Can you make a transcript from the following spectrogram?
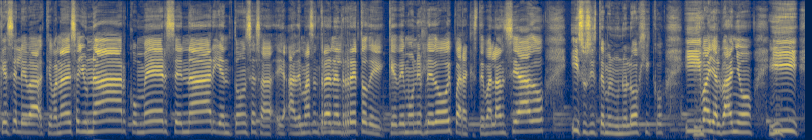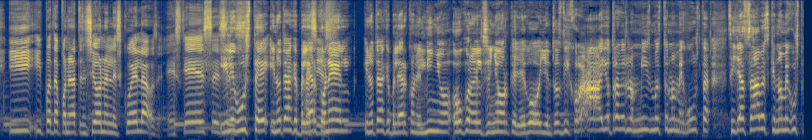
que se le va, que van a desayunar, comer, cenar y entonces eh, además entrar en el reto de qué demonios le doy para que esté balanceado y su sistema inmunológico y, vaya al baño y, y, pueda poner atención en la escuela. es que es, y le guste y no tenga que pelear con él y no tenga que pelear con el niño o con el señor que llegó y entonces dijo, ay, otra vez lo mismo, esto no me gusta, si ya sabes que no me gusta.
